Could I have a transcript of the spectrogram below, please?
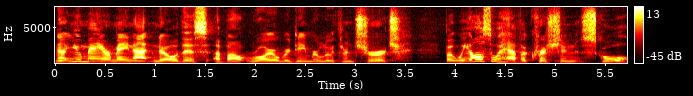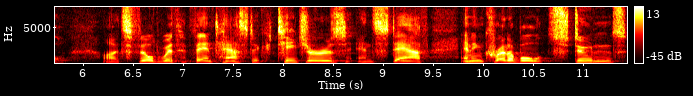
Now, you may or may not know this about Royal Redeemer Lutheran Church, but we also have a Christian school. Uh, it's filled with fantastic teachers and staff and incredible students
